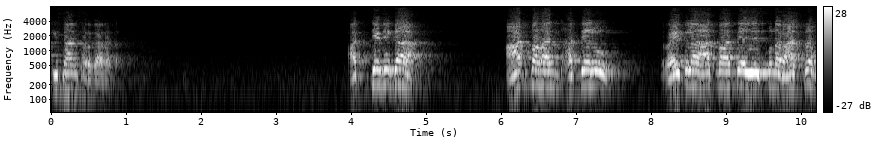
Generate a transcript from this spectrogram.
కిసాన్ సర్కార్ అట అత్యధిక ఆత్మహత్యలు రైతుల ఆత్మహత్య చేసుకున్న రాష్ట్రం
